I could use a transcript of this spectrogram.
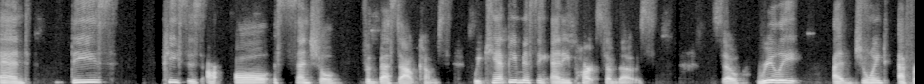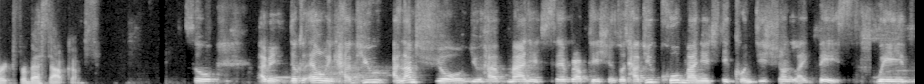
And these pieces are all essential for the best outcomes. We can't be missing any parts of those so, really, a joint effort for best outcomes. So, I mean, Dr. Elwing, have you, and I'm sure you have managed several patients, but have you co managed a condition like this with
